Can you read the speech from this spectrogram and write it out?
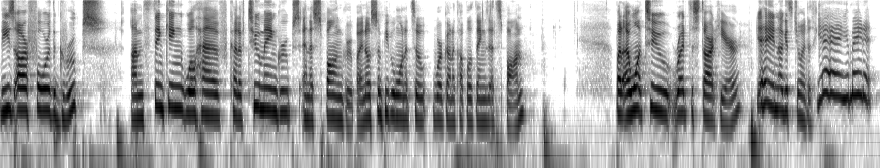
These are for the groups. I'm thinking we'll have kind of two main groups and a spawn group. I know some people wanted to work on a couple of things at spawn. But I want to, right at the start here, yay, Nuggets joined us. Yay, you made it.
